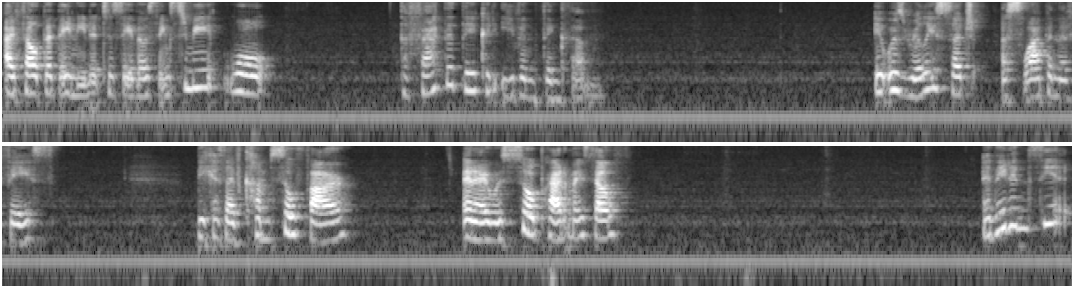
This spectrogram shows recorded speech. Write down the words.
I felt that they needed to say those things to me? Well, the fact that they could even think them. It was really such a slap in the face because I've come so far and I was so proud of myself. And they didn't see it.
